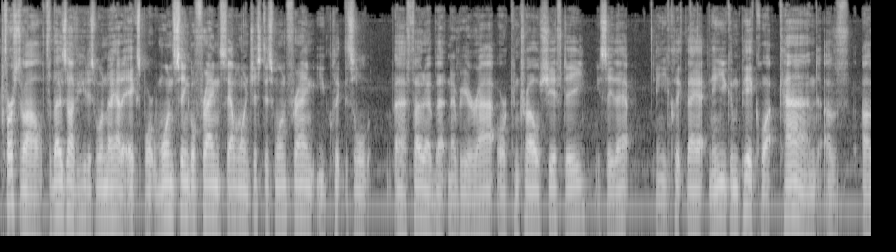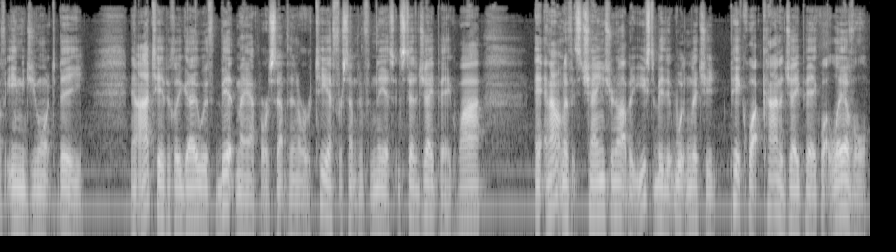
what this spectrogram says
first of all, for those of you who just want to know how to export one single frame, say I want just this one frame, you click this little uh, photo button over here, right, or Control Shift E. You see that, and you click that, and then you can pick what kind of of image you want it to be. Now, I typically go with bitmap or something, or TIFF or something from this instead of JPEG. Why? And, and I don't know if it's changed or not, but it used to be that it wouldn't let you pick what kind of JPEG, what level.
